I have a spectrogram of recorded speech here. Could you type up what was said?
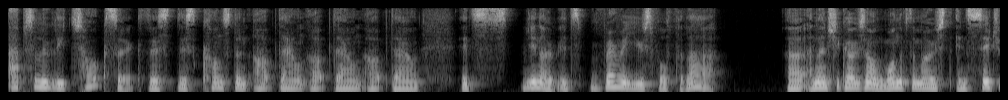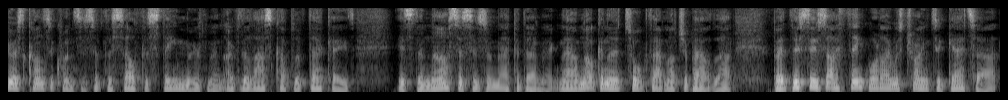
absolutely toxic. This, this constant up, down, up, down, up, down. It's, you know, it's very useful for that. Uh, and then she goes on, one of the most insidious consequences of the self-esteem movement over the last couple of decades is the narcissism epidemic. Now, I'm not going to talk that much about that, but this is, I think, what I was trying to get at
